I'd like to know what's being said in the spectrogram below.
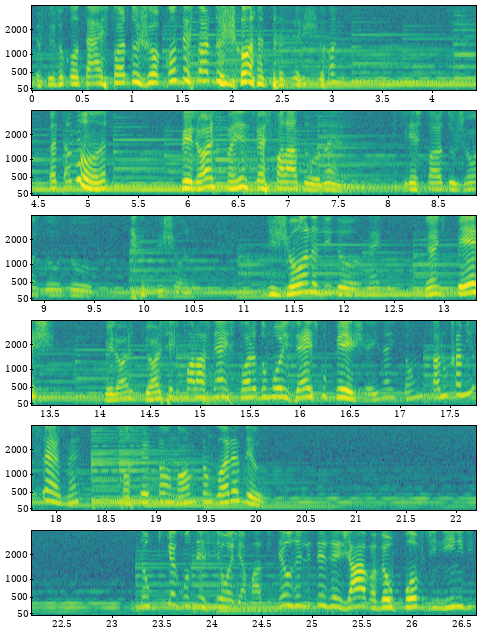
Meu filho foi contar a história do Jonas. Conta a história do Jonatas, seu Jonatas. Mas tá bom, né? Melhor, se imagina se tivesse falado, né? Eu queria a história do, jo, do, do, do Jonas. De Jonas e do, né, do grande peixe. Melhor, pior se ele falasse né, a história do Moisés com o peixe. Aí, né, então tá no caminho certo, né? Só acertar o nome, então glória a Deus. Então o que, que aconteceu ali, amado? Deus ele desejava ver o povo de Nínive,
